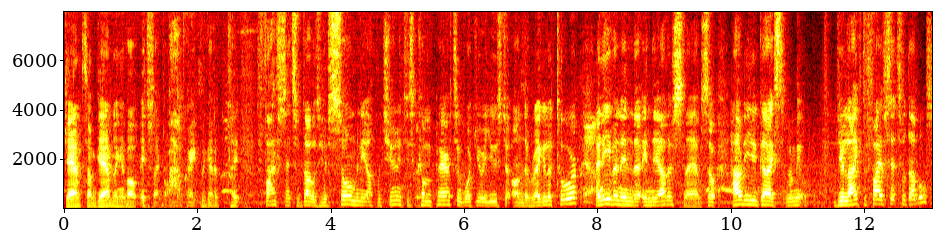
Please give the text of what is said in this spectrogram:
gam some gambling involved, it's like wow great we got to play five sets of doubles. You have so many opportunities compared to what you're used to on the regular tour Yeah. and even in the in the other slams. So how do you guys? I mean, do you like the five sets for doubles?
